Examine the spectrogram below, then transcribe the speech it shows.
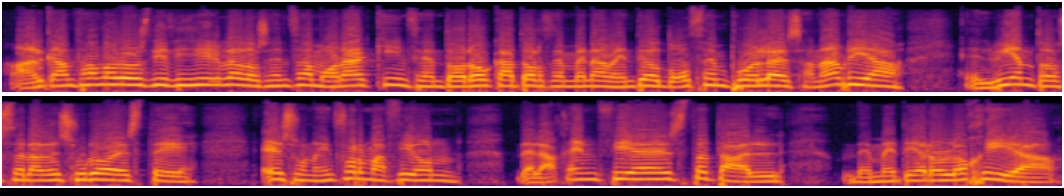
alcanzando los 16 grados en Zamora, 15 en Toro, 14 en Benavente o 12 en Puebla de Sanabria. El viento será de suroeste. Es una información de la Agencia Estatal de Meteorología.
